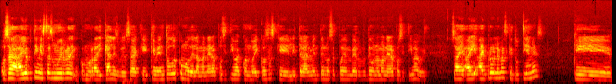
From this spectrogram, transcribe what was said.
o sea, hay optimistas muy como radicales, güey, o sea, que, que ven todo como de la manera positiva cuando hay cosas que literalmente no se pueden ver de una manera positiva, güey. O sea, hay, hay, problemas que tú tienes que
